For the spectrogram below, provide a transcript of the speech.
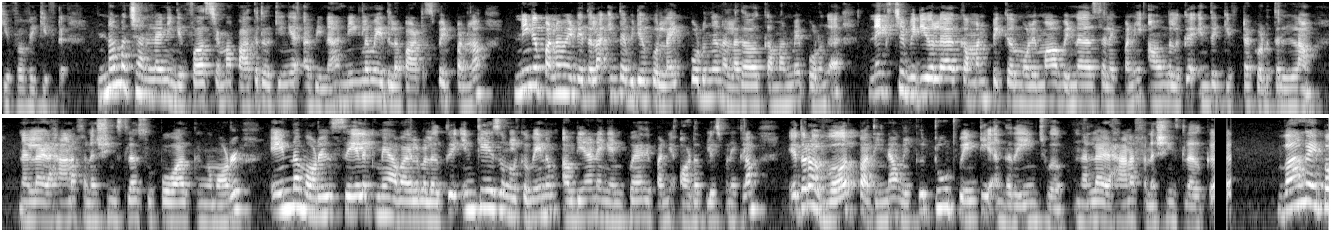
கிவ் அவே கிஃப்ட் நம்ம சேனலை நீங்கள் ஃபர்ஸ்ட் டைமாக பார்த்துட்டு இருக்கீங்க அப்படின்னா நீங்களுமே இதில் பார்ட்டிசிபேட் பண்ணலாம். நீங்கள் பண்ண வேண்டியதெல்லாம் இந்த வீடியோக்கு ஒரு லைக் போடுங்க நல்லதாக கமெண்ட்மே போடுங்க. நெக்ஸ்ட் வீடியோவில் கமெண்ட் பிக்கர் மூலயமா வின்னர் செலக்ட் பண்ணி அவங்களுக்கு இந்த கிஃப்ட்டை கொடுத்துடலாம். நல்ல அழகான ஃபினிஷிங்ஸில் சூப்பராக இருக்குங்க மாடல் இந்த மாடல் சேலுக்குமே அவைலபிள் இருக்குது இன்கேஸ் உங்களுக்கு வேணும் அப்படின்னா நீங்கள் என்கொயரி பண்ணி ஆர்டர் ப்ளேஸ் பண்ணிக்கலாம். இதோட ஒர்க் பார்த்தீங்கன்னா உங்களுக்கு டூ டுவெண்ட்டி அந்த ரேஞ்ச் வரும். நல்ல அழகான ஃபினிஷிங்ஸில் இருக்குது வாங்க இப்போ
